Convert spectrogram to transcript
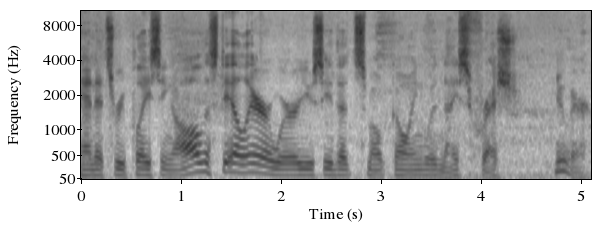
And it's replacing all the stale air where you see that smoke going with nice fresh new air.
